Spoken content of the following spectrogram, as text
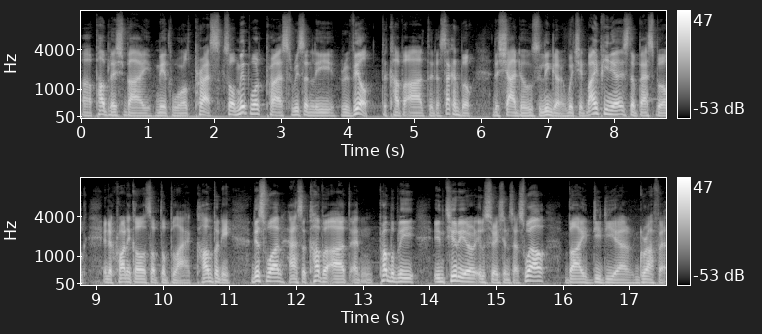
uh, published by Midworld Press. So Midworld Press recently revealed the cover art to the second book, The Shadows Linger, which in my opinion is the best book in the Chronicles of the Black Company. This one has a cover art and probably interior illustrations as well, by Didier Graffet,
